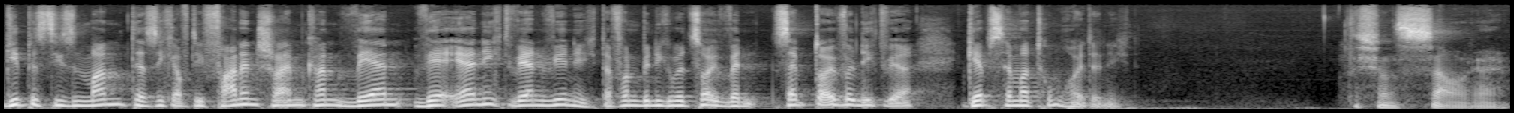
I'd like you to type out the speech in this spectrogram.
gibt es diesen Mann, der sich auf die Fahnen schreiben kann, wären, wäre er nicht, wären wir nicht. Davon bin ich überzeugt. Wenn Sepp Teufel nicht wäre, gäbe es Hämatom heute nicht. Das ist schon saugeil.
